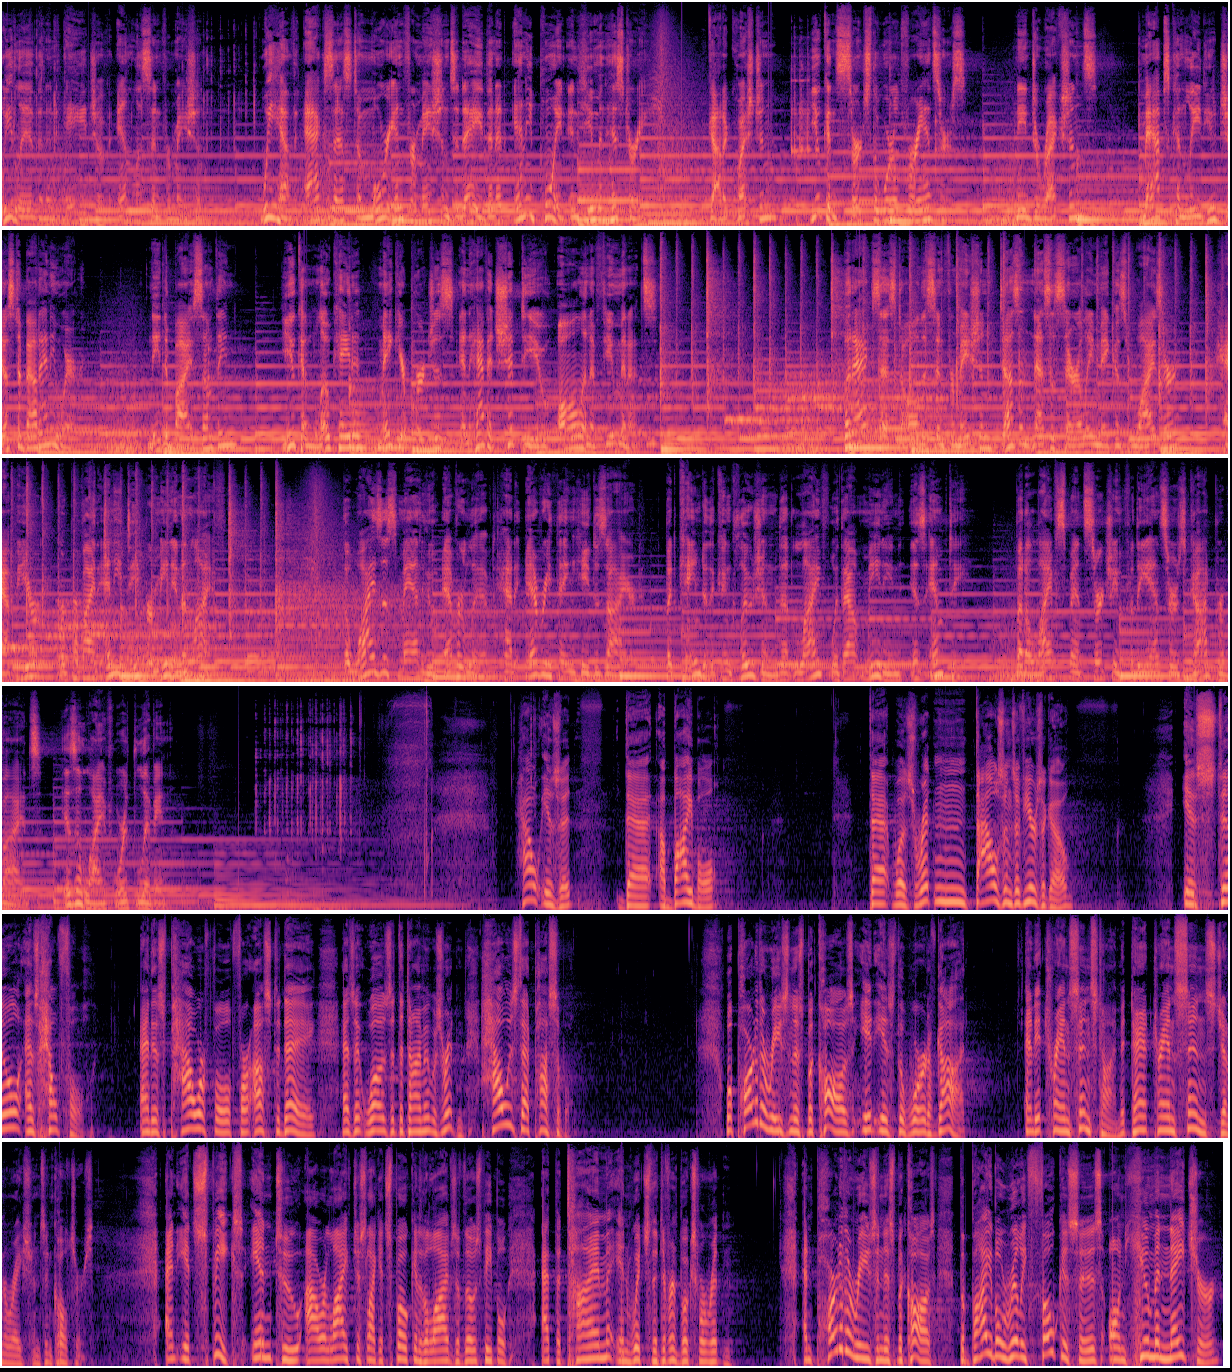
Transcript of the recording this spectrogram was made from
We live in an age of endless information. We have access to more information today than at any point in human history. Got a question? You can search the world for answers. Need directions? Maps can lead you just about anywhere. Need to buy something? You can locate it, make your purchase, and have it shipped to you all in a few minutes. But access to all this information doesn't necessarily make us wiser, happier, or provide any deeper meaning in life. The wisest man who ever lived had everything he desired, but came to the conclusion that life without meaning is empty. But a life spent searching for the answers God provides is a life worth living. How is it that a Bible that was written thousands of years ago is still as helpful and as powerful for us today as it was at the time it was written. How is that possible? Well, part of the reason is because it is the Word of God and it transcends time, it tra- transcends generations and cultures. And it speaks into our life just like it spoke into the lives of those people at the time in which the different books were written. And part of the reason is because the Bible really focuses on human nature,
